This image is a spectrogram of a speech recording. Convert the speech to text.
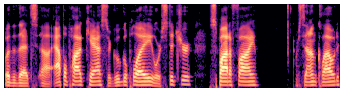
whether that's uh, Apple Podcasts or Google Play or Stitcher, Spotify, or SoundCloud,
